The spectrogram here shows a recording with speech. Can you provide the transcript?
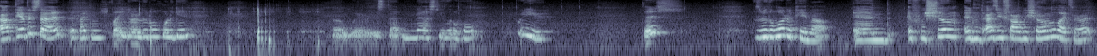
out the other side. If I can find our little hole again. Uh, where is that nasty little hole? Right here. This is where the water came out. And if we show, and as you saw, we shone the light through it.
